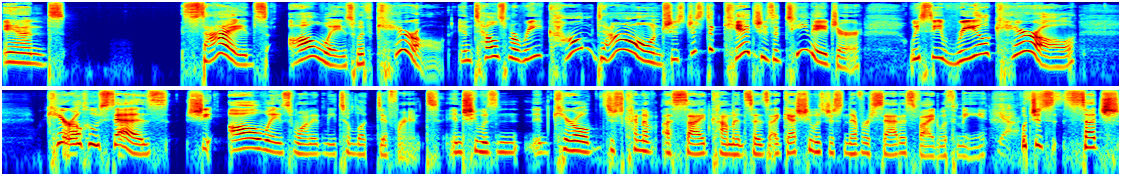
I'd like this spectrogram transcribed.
and sides always with Carol and tells Marie, calm down. She's just a kid. She's a teenager. We see real Carol, Carol who says she always wanted me to look different. And she was, and Carol just kind of a side comment says, I guess she was just never satisfied with me, which is such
